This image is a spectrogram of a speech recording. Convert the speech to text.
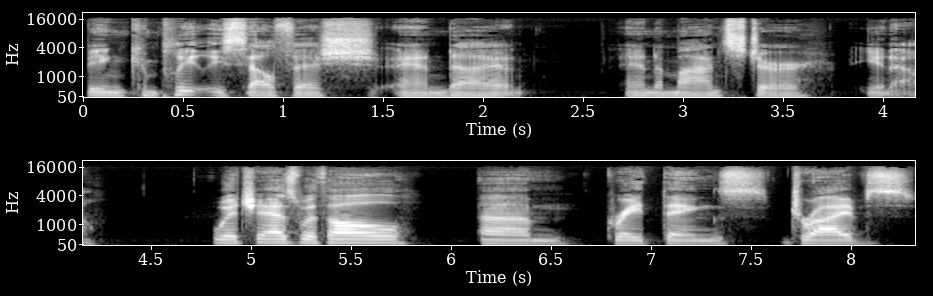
being completely selfish and uh, and a monster. You know. which, as with all um, great things, drives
